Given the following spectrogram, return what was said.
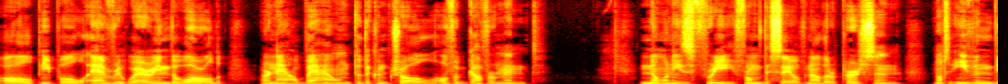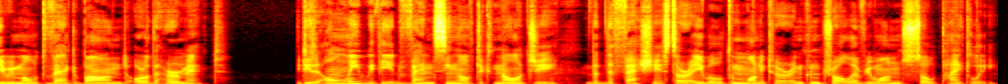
All people everywhere in the world are now bound to the control of a government. No one is free from the say of another person, not even the remote vagabond or the hermit. It is only with the advancing of technology that the fascists are able to monitor and control everyone so tightly.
